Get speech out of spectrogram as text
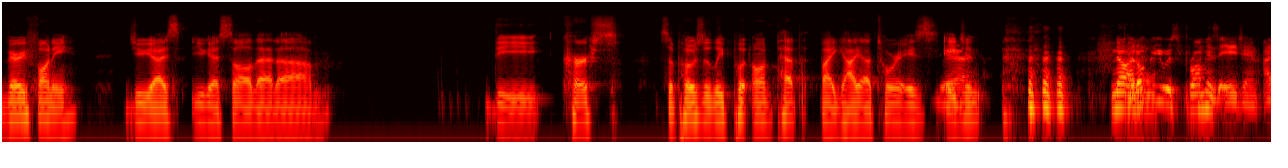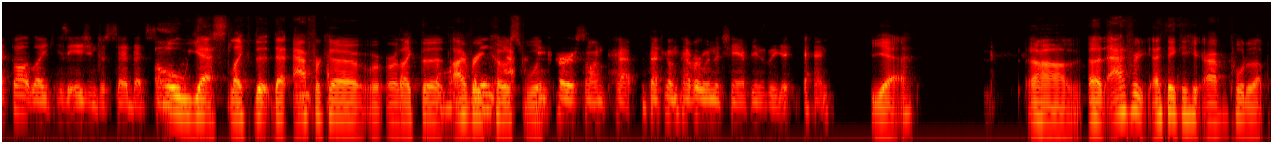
very funny. You guys you guys saw that um the curse supposedly put on Pep by Yaya Touré's Yeah. agent? no, I don't think it was from his agent. I thought like his agent just said that. some- Oh yes, like the that Africa or, or like the someone Ivory Coast would curse on Pep that he'll never win the Champions League again. Yeah. Um, uh, Afri- I think here I pulled it up.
